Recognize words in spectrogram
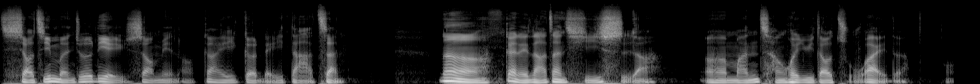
小金门就是烈屿上面啊盖一个雷达站。那盖雷达站其实啊呃蛮常会遇到阻碍的哦。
